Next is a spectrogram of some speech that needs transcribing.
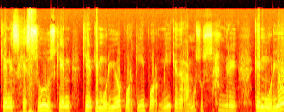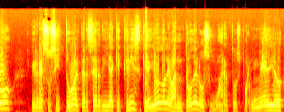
quién es Jesús, quién, quién que murió por ti y por mí, que derramó su sangre, que murió y resucitó al tercer día, que, Cristo, que Dios lo levantó de los muertos por medio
